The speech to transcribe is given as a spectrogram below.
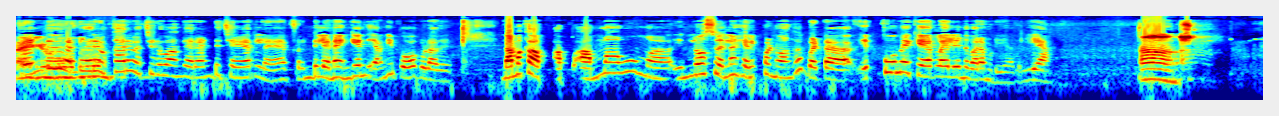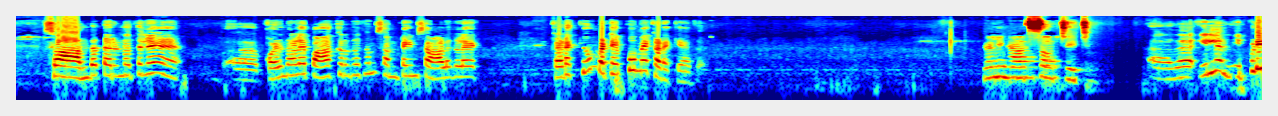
ரெண்டு ரெண்டு பேரும் உட்கார வச்சிடுவாங்க ரெண்டு சேர்ல ஃப்ரெண்ட்ல ஏன்னா இங்க இருந்து இறங்கி போக கூடாது நமக்கு அப்- அப்- அம்மாவும் இன்லோஸும் எல்லாம் ஹெல்ப் பண்ணுவாங்க பட் எப்பவுமே கேரளால இருந்து வர முடியாது இல்லையா ஆஹ் சோ அந்த தருணத்துல குழந்தைகளை பாக்குறதுக்கும் சம்டைம்ஸ் ஆளுகளை கிடைக்கும் பட் எப்பவுமே கிடைக்காது. இல்ல இப்படி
